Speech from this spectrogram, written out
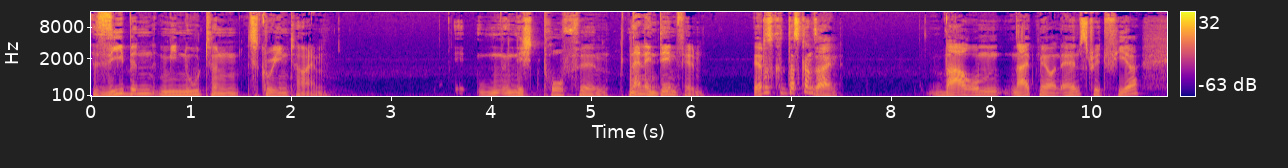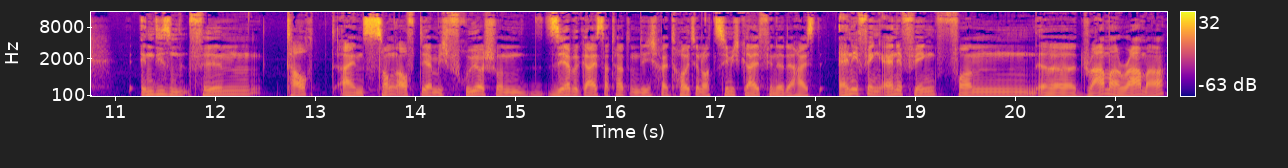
sieben Minuten Screentime. Nicht pro Film. Nein, in dem Film. Ja, das, das kann sein. Warum Nightmare on Elm Street 4? In diesem Film taucht ein Song auf, der mich früher schon sehr begeistert hat und den ich halt heute noch ziemlich geil finde. Der heißt Anything Anything von äh, Drama Rama.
